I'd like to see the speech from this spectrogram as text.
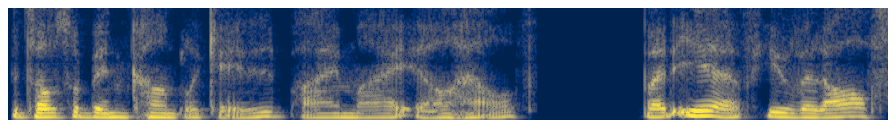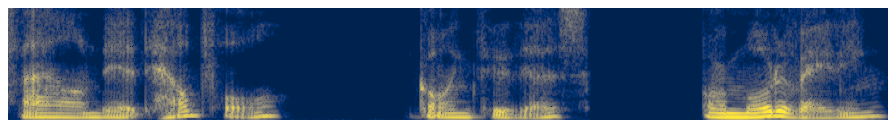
It's also been complicated by my ill health. But if you've at all found it helpful going through this or motivating,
